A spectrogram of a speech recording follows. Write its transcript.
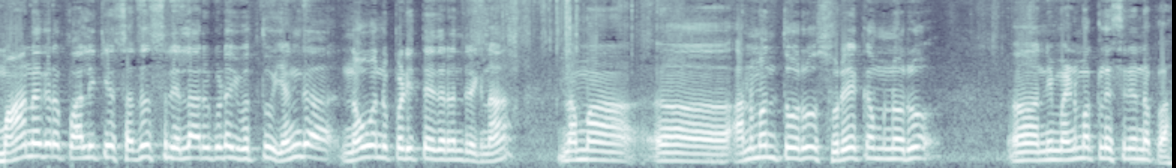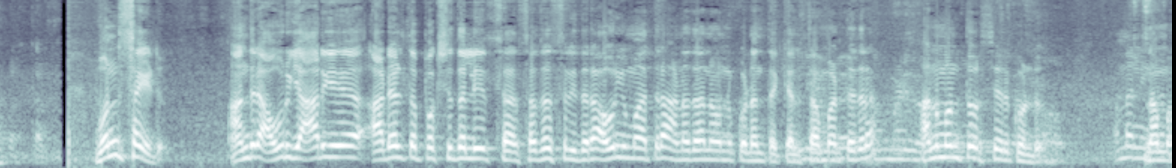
ಮಹಾನಗರ ಪಾಲಿಕೆ ಸದಸ್ಯರು ಎಲ್ಲರೂ ಕೂಡ ಇವತ್ತು ಹೆಂಗ ನೋವನ್ನು ಪಡಿತಾ ಇದ್ದಾರೆ ಅಂದ್ರೆ ಈಗ ನಮ್ಮ ಹನುಮಂತವರು ಸುರೇಖಮ್ಮನವರು ನಿಮ್ಮ ಹೆಣ್ಮಕ್ಳ ಹೆಸರೇನಪ್ಪ ಒನ್ ಸೈಡ್ ಅಂದರೆ ಅವ್ರಿಗೆ ಯಾರಿಗೆ ಆಡಳಿತ ಪಕ್ಷದಲ್ಲಿ ಸ ಸದಸ್ಯರಿದ್ದಾರೆ ಅವ್ರಿಗೆ ಮಾತ್ರ ಅನುದಾನವನ್ನು ಕೊಡೋಂಥ ಕೆಲಸ ಮಾಡ್ತಾ ಇದ್ದಾರೆ ಹನುಮಂತವ್ರು ಸೇರಿಕೊಂಡು. ನಮ್ಮ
